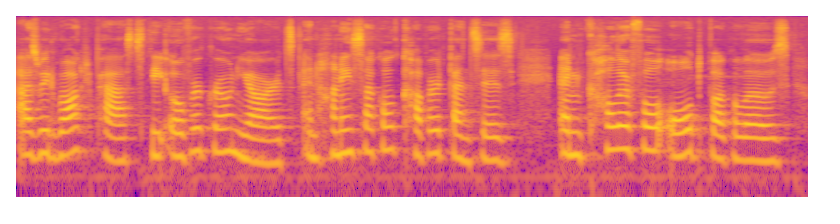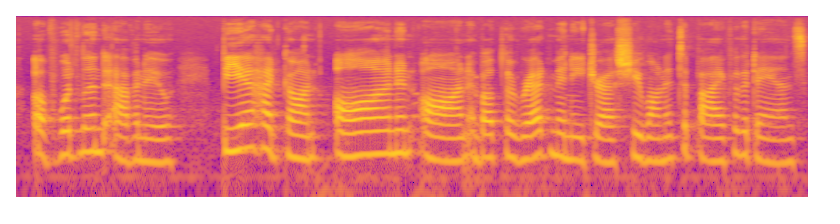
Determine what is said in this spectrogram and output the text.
as we'd walked past the overgrown yards and honeysuckle covered fences and colorful old bungalows of Woodland Avenue, Bea had gone on and on about the red mini dress she wanted to buy for the dance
